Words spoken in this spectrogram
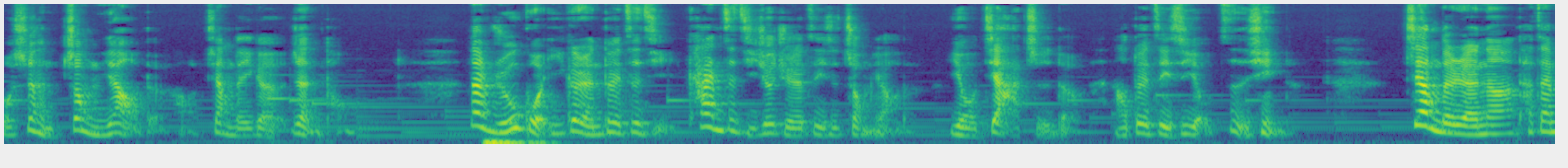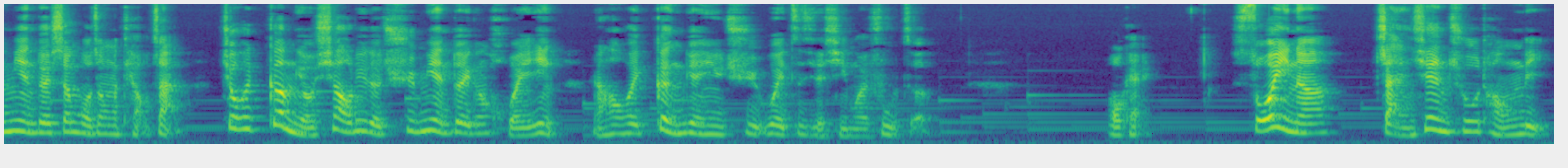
我是很重要的。”好，这样的一个认同。那如果一个人对自己看自己就觉得自己是重要的、有价值的，然后对自己是有自信的，这样的人呢，他在面对生活中的挑战，就会更有效率的去面对跟回应，然后会更愿意去为自己的行为负责。OK，所以呢，展现出同理，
